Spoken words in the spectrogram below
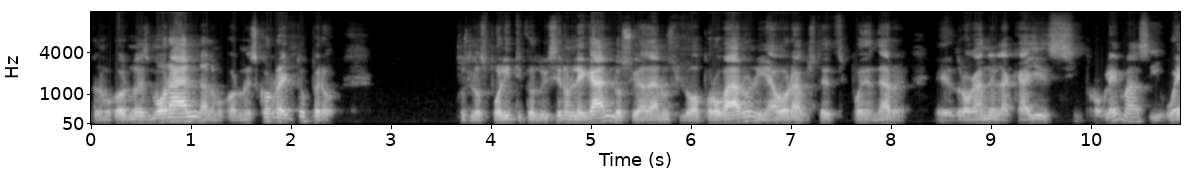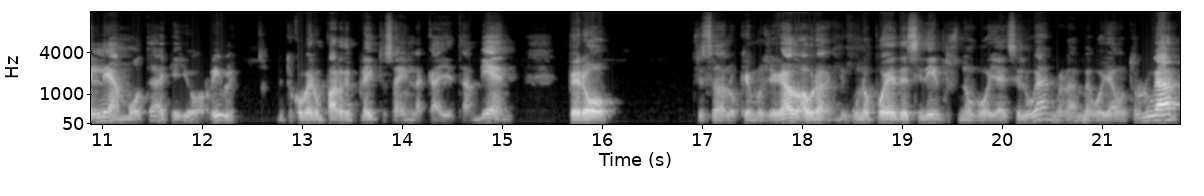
A lo mejor no es moral, a lo mejor no es correcto, pero pues los políticos lo hicieron legal, los ciudadanos lo aprobaron y ahora ustedes pueden andar eh, drogando en la calle sin problemas y huele a mota aquello horrible. Me tocó ver un par de pleitos ahí en la calle también, pero pues, es a lo que hemos llegado. Ahora uno puede decidir, pues no voy a ese lugar, ¿verdad? Me voy a otro lugar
